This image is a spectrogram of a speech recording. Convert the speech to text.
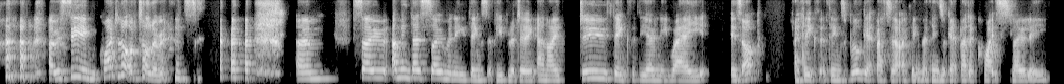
I was seeing quite a lot of tolerance. um, so, I mean, there's so many things that people are doing, and I do think that the only way is up. I think that things will get better. I think that things will get better quite slowly,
